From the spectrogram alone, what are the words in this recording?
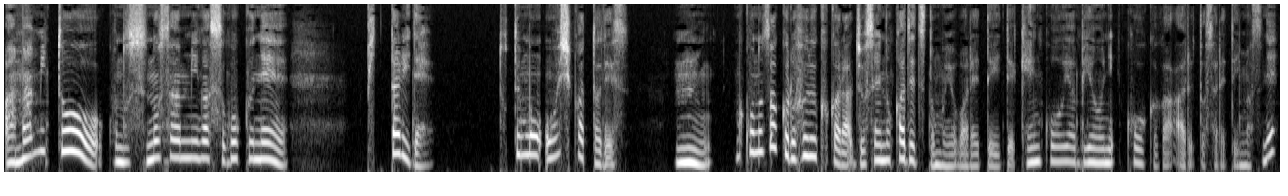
甘みとこの酢の酸味がすごくねぴったりでても美味しかったです。うん。このザクロ古くから女性の果実とも呼ばれていて健康や美容に効果があるとされていますね。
